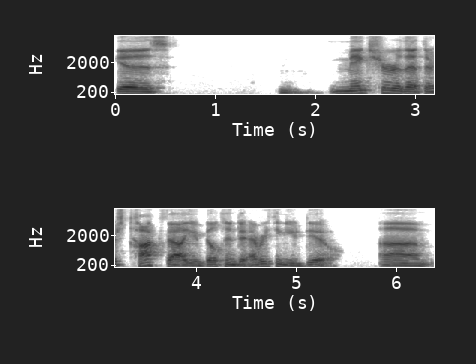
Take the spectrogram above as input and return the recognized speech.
is make sure that there's talk value built into everything you do. Um,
